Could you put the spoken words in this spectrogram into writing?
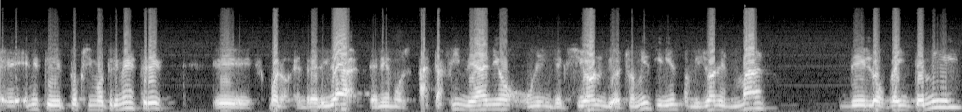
eh, en este próximo trimestre, eh, bueno, en realidad tenemos hasta fin de año una inyección de 8.500 millones más de los 20.000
